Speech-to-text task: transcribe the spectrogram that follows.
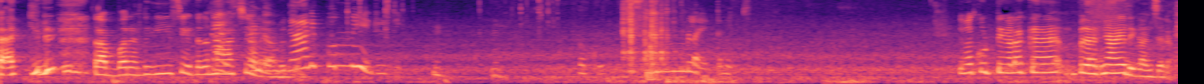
ബാക്കിൽ റബ്ബർ ഉണ്ട്. ഈസി ആയിട്ട് അത് മാച്ച് കളയാൻ പറ്റും. ഇവ കുട്ടികളൊക്കെ ഞാൻ എഴുതി കാണിച്ചു തരാം.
